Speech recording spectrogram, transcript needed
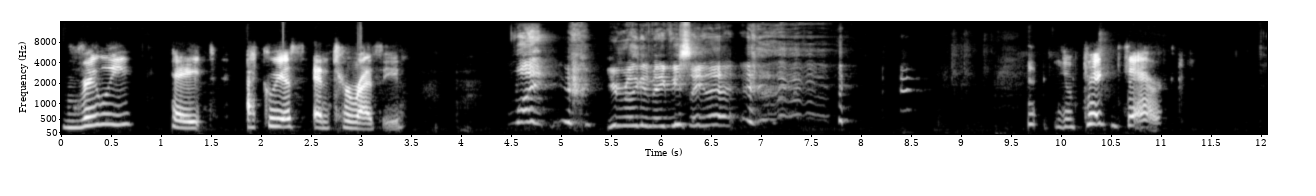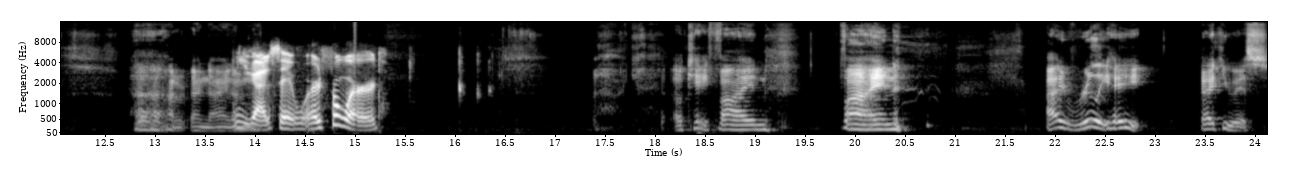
really hate Equius and Terezi. What? You're really gonna make me say that? You picked dare. uh, You gotta say word for word. Okay, fine. Fine. I really hate Equius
